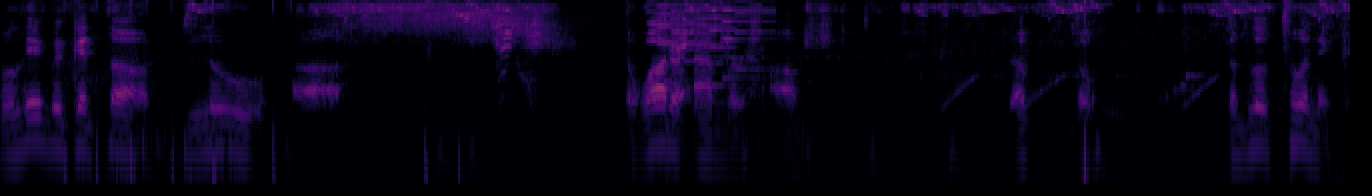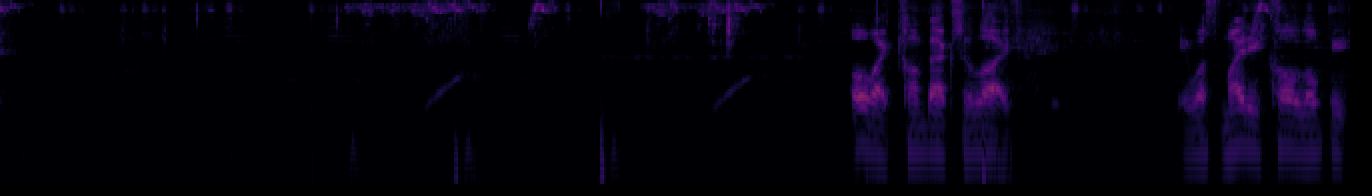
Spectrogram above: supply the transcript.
believe we get the blue, uh, the water amber. Um, the blue tunic. Oh, I come back to life. It was mighty cold, don't be,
